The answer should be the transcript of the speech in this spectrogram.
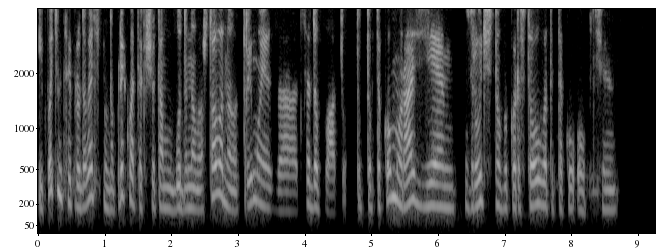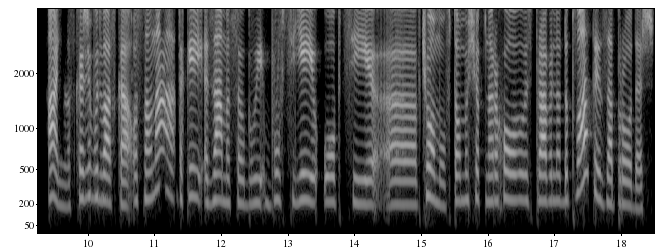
І потім цей продавець, ну, наприклад, якщо там буде налаштовано, отримує за це доплату. Тобто, в такому разі зручно використовувати таку опцію. Аню, скажи, будь ласка, основна такий замисел був цієї опції е, в чому? В тому, щоб нараховувались правильно доплати за продаж.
